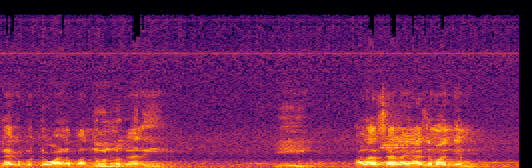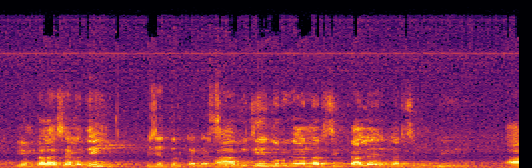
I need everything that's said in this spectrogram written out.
లేకపోతే వాళ్ళ బంధువులను కానీ ఈ కళాశాల యాజమాన్యం ఏం కళాశాలది విజయదుర్గ ఆ నర్సింగ్. విజయదుర్గ నర్సింగ్ కాలేజ్ నర్సింగ్ది ఆ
